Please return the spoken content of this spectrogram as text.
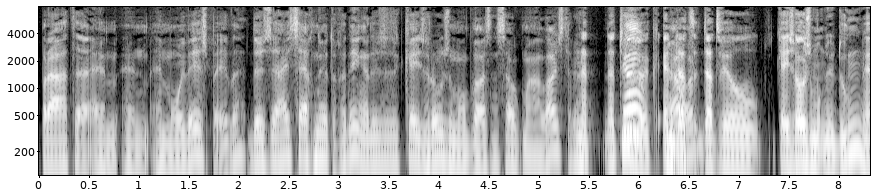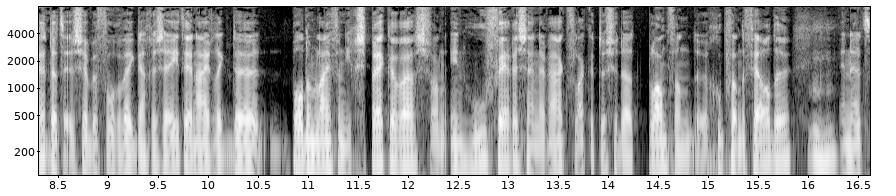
praten en, en, en mooi weerspelen. Dus hij zegt nuttige dingen. Dus als Kees Rozemond was, dan zou ik maar luisteren. Na- natuurlijk. Ja, en ja, dat, hoor. dat wil Kees Rosemond nu doen. Hè. Dat, ze hebben vorige week dan gezeten. En eigenlijk de bottom line van die gesprekken was van in hoeverre zijn de raakvlakken tussen dat plan van de groep van de velden Mhm. en het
